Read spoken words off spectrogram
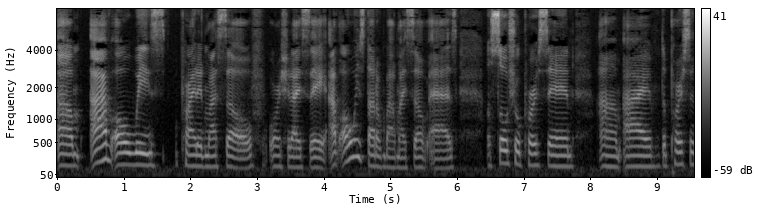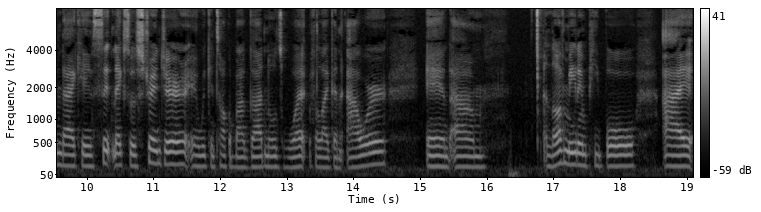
Um, I've always prided myself, or should I say, I've always thought about myself as a social person. Um, I'm the person that can sit next to a stranger and we can talk about God knows what for like an hour. And um, I love meeting people. I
